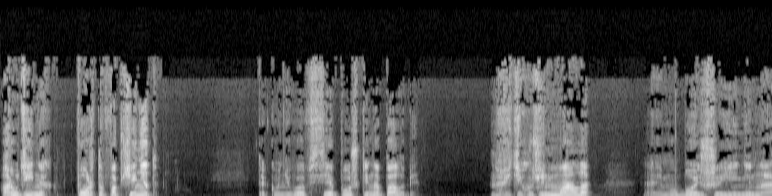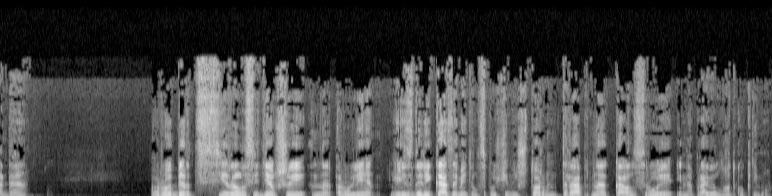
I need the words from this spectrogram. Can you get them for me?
орудийных портов вообще нет. Так у него все пушки на палубе. Но ведь их очень мало, а ему больше и не надо. Роберт Сирл, сидевший на руле, издалека заметил спущенный шторм трап на Карлсруе и направил лодку к нему.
